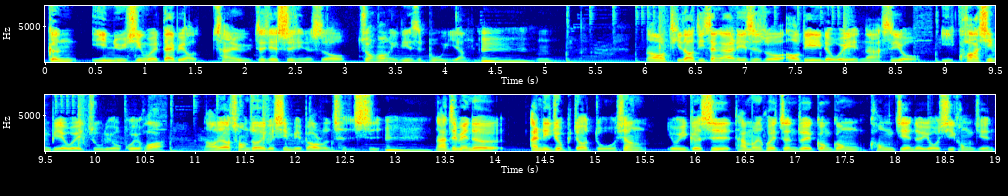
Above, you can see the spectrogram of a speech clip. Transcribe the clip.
跟以女性为代表参与这些事情的时候，状况一定是不一样的。嗯嗯。然后提到第三个案例是说，奥地利的维也纳是有以跨性别为主流规划，然后要创造一个性别包容的城市。嗯，那这边的案例就比较多，像有一个是他们会针对公共空间的游戏空间。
